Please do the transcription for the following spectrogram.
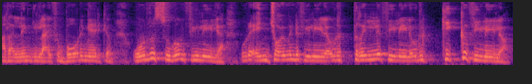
അതല്ലെങ്കിൽ ലൈഫ് ബോറിംഗ് ആയിരിക്കും. ഒരു സുഖം ഫീൽ ചെയ്യില്ല. ഒരു എൻജോയ്മെന്റ് ഫീൽ ചെയ്യില്ല. ഒരു ത്രില്ല് ഫീൽ ചെയ്യില്ല. ഒരു കിക്ക് ഫീൽ ചെയ്യില്ല.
